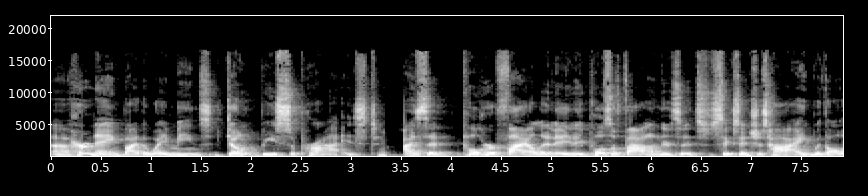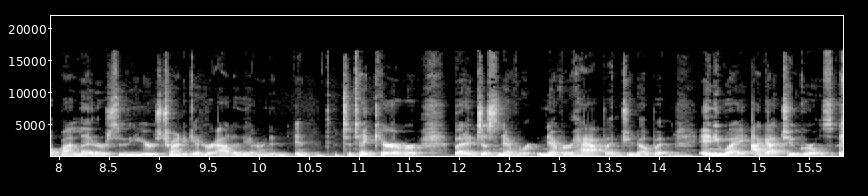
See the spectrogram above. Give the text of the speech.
uh, her name, by the way, means "don't be surprised." I said, "Pull her file," and, and he pulls a file, and there's it's six inches high with all of my letters through the years, trying to get her out of there and, and, to take care of her, but it just never never happened, you know. But anyway, I got two girls.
